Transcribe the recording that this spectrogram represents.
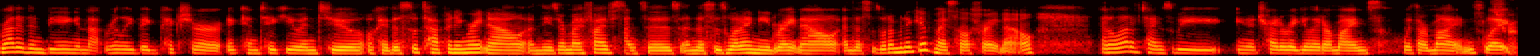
rather than being in that really big picture, it can take you into, okay, this is what's happening right now, and these are my five senses, and this is what I need right now, and this is what I'm going to give myself right now. And a lot of times we, you know, try to regulate our minds with our minds. Like, true.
